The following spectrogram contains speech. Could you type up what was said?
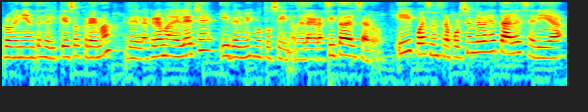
provenientes del queso crema, de la crema de leche y del mismo tocino, de la grasita del cerdo. Y pues nuestra porción de vegetales sería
